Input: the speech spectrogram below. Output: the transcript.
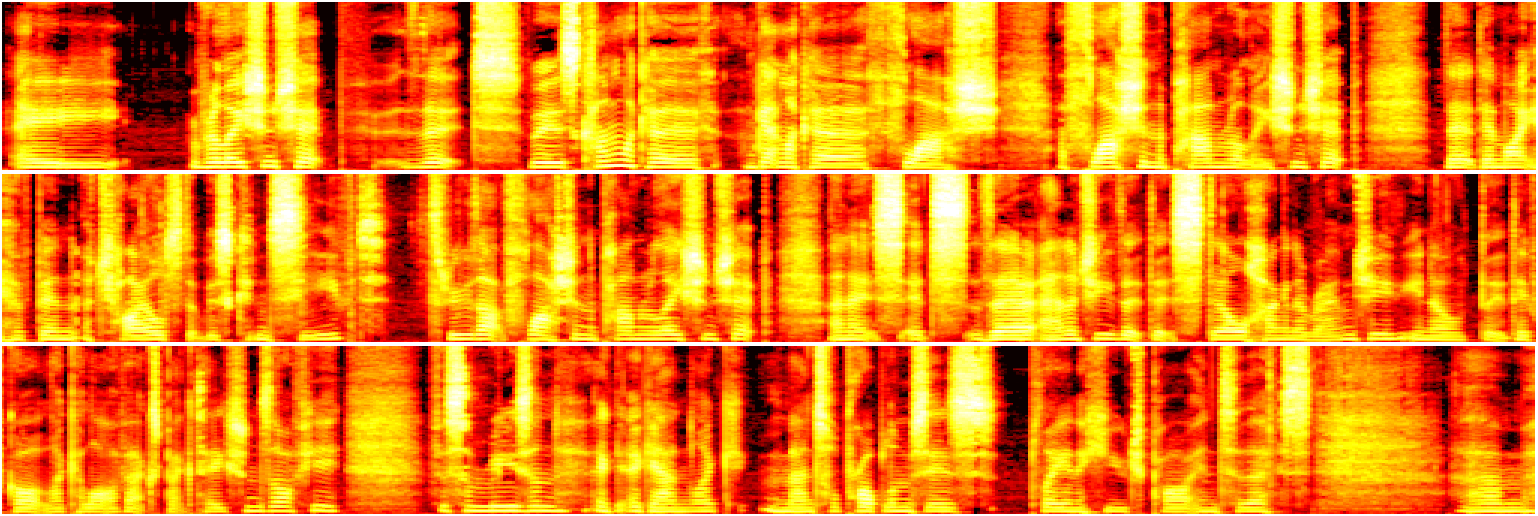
a relationship that was kind of like a I'm getting like a flash, a flash in the pan relationship that there might have been a child that was conceived through that flash in the pan relationship. And it's it's their energy that that's still hanging around you you know they, they've got like a lot of expectations of you for some reason. Again like mental problems is playing a huge part into this. Um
